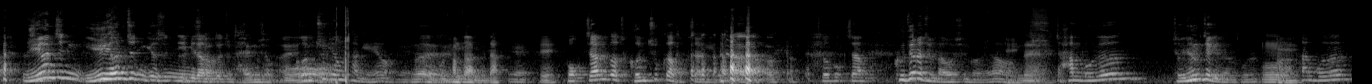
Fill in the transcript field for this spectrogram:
류현진 유현준 교수님이랑도 그렇죠. 좀 닮으셨고. 네. 건축 형상이에요. 예. 네. 감사합니다. 예. 예. 복장도 건축가 복장이에요. 저 복장 그대로 지금 나오신 거예요. 네. 네. 자, 한 분은 전형적인 얼굴, 음. 한 분은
